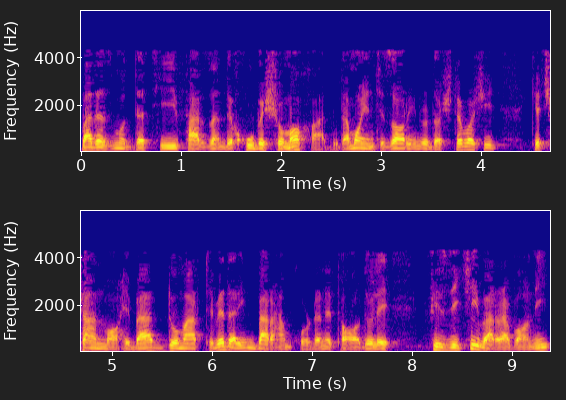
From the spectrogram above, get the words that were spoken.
بعد از مدتی فرزند خوب شما خواهد بود. اما انتظار این رو داشته باشید که چند ماه بعد دو مرتبه در این برهم خوردن تعادل فیزیکی و روانی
